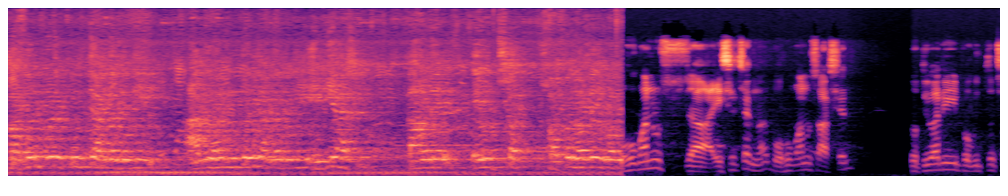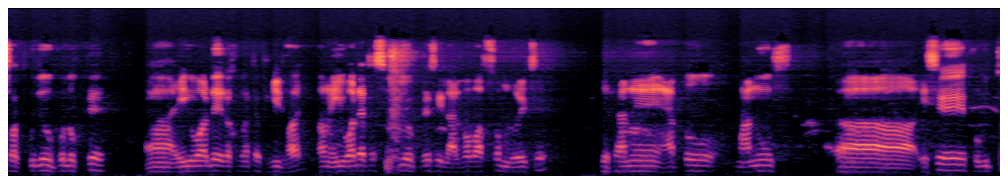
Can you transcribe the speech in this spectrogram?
সফল করে তুলতে আমরা যদি আগ্রহান্বিত হই, আমরা যদি এগিয়ে আসি, তাহলে এই উৎসব সফল হবে এবং বহু মানুষ এসেছেন না বহু মানুষ আসেন। প্রতিবারই পবিত্র ছট পুজো উপলক্ষে এই ওয়ার্ডে এরকম একটা ভিড় হয়। কারণ এই ওয়ার্ডে একটা সিপিও প্রেস এই লালবাবা আশ্রম রয়েছে। যেখানে এত মানুষ এসে পবিত্র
